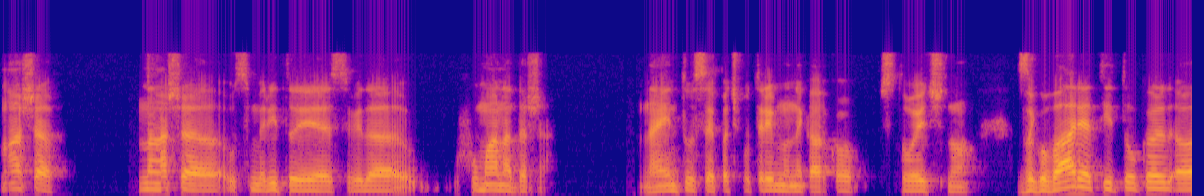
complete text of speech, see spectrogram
Naša, naša usmeritev je seveda humana drža. Ne? In tu se je pač potrebno nekako stoično zagovarjati. To, kar, uh,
